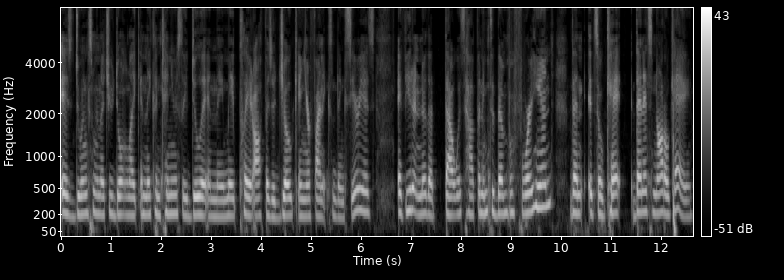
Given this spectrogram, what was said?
is doing something that you don't like and they continuously do it and they may play it off as a joke and you're finding something serious, if you didn't know that that was happening to them beforehand, then it's okay. Then it's not okay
